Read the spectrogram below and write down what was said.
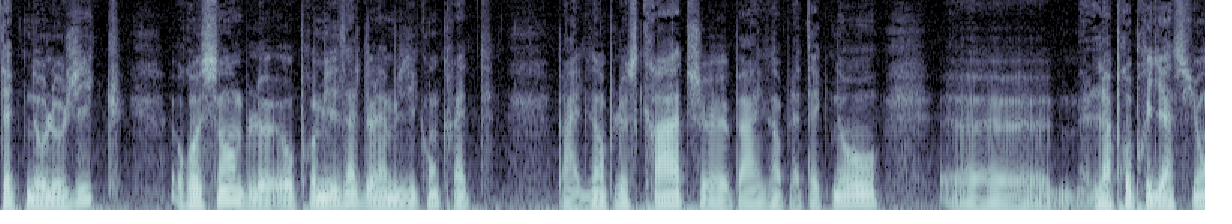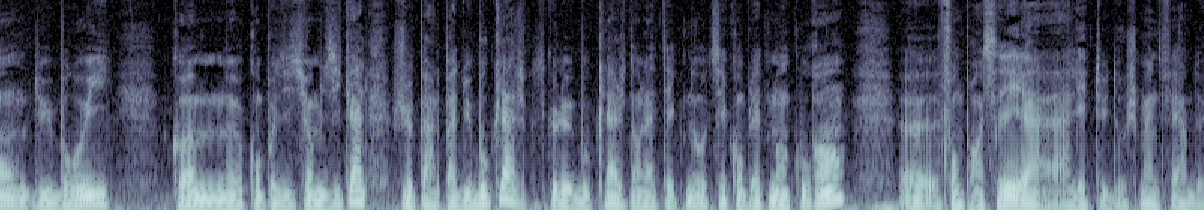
technologiques ressemble aux premiers âges de la musique concrète. Par exemple le scratch, euh, par exemple la techno, euh, l'appropriation du bruit comme composition musicale. Je ne parle pas du bouclage, parce que le bouclage dans la techno, c'est complètement courant. Euh, font penser à, l'étude au chemin de fer de,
